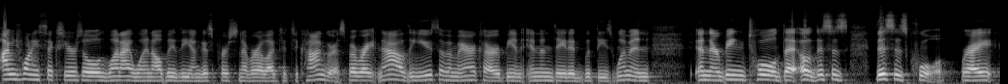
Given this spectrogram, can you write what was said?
I'm 26 years old. When I win, I'll be the youngest person ever elected to Congress. But right now, the youth of America are being inundated with these women, and they're being told that, oh, this is this is cool, right?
